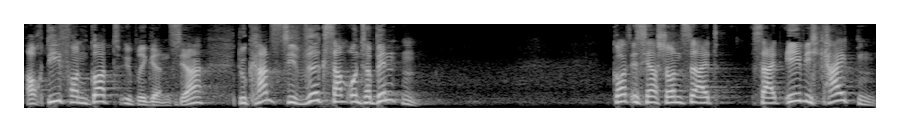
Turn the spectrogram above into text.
auch die von Gott übrigens, ja, du kannst sie wirksam unterbinden. Gott ist ja schon seit, seit Ewigkeiten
